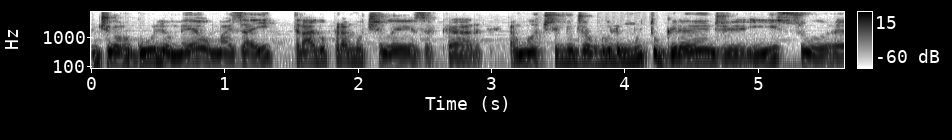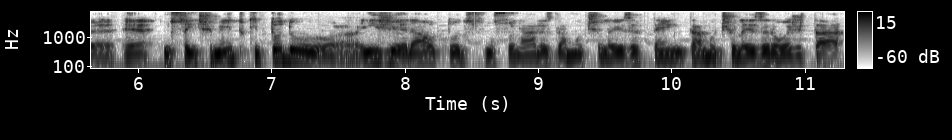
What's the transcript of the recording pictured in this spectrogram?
de orgulho meu, mas aí trago para Multilaser, cara. É um motivo de orgulho muito grande e isso é, é, um sentimento que todo, em geral, todos os funcionários da Multilaser têm, tá? A Multilaser hoje está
